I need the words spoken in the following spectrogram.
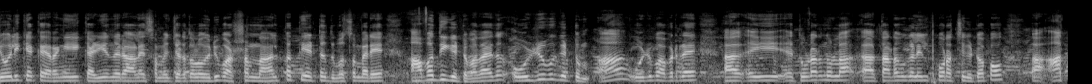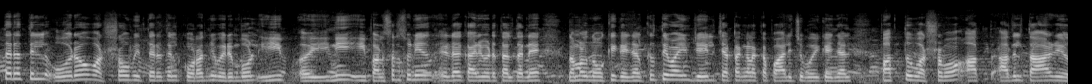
ജോലിക്കൊക്കെ ഇറങ്ങി കഴിയുന്ന ഒരാളെ സംബന്ധിച്ചിടത്തോളം ഒരു വർഷം നാൽപ്പത്തിയെട്ട് ദിവസം വരെ അവധി കിട്ടും. അതായത് ഒഴിവ് കിട്ടും. ആ ഒഴിവ് അവരുടെ ഈ തുടർന്നുള്ള തടവുകളിൽ കുറച്ച് കിട്ടും. അപ്പോൾ അത്തരത്തിൽ ഓരോ വർഷവും ഇത്തരത്തിൽ കുറഞ്ഞു വരുമ്പോൾ ഈ ഇനി ഈ പൾസർ സുനിയുടെ കാര്യമെടുത്താൽ തന്നെ നമ്മൾ നോക്കിക്കഴിഞ്ഞാൽ കൃത്യമായും ജയിൽ ചട്ടങ്ങളൊക്കെ പാലിച്ചു പോയി കഴിഞ്ഞാൽ പത്ത് വർഷമോ അതിൽ താഴെയോ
